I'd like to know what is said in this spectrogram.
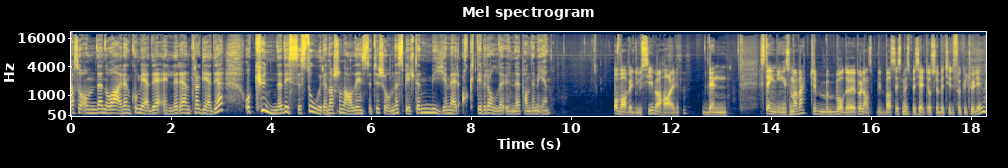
altså om det nå er en komedie eller en tragedie? Og kunne disse store nasjonale institusjonene spilt en mye mer aktiv rolle under pandemien? Og hva vil du si? Hva har den stengningen som har vært, både på landsbasis, men spesielt i Oslo, betydd for kulturlivet?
